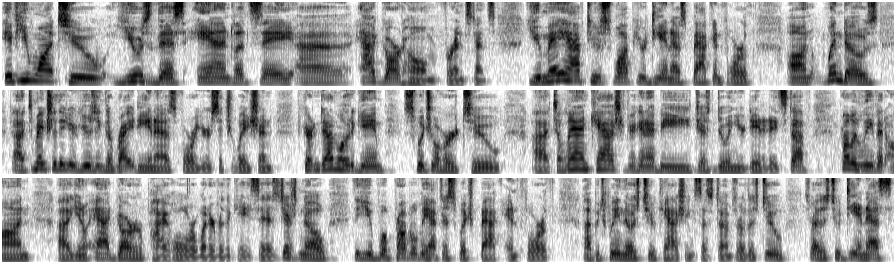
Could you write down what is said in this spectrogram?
if you want to use this and let's say uh, AdGuard Home, for instance, you may have to swap your DNS back and forth on Windows uh, to make sure that you're using the right DNS for your situation. If you're going to download a game, switch over to uh, to LAN cache. If you're going to be just doing your day-to-day stuff, probably leave it on, uh, you know, AdGuard or Pi-hole or whatever the case is. Just know that you will probably have to switch back and forth uh, between those two caching systems or those two sorry those two DNS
